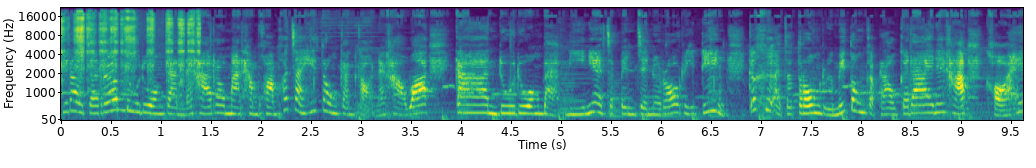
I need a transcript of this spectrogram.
ที่เราจะเริ่มดูดวงกันนะคะ เรามาทำความเข้าใจให้ตรงกันก่อนนะคะว่า การดูดวงแบบนี้เนี่ยจะเป็น general reading ก็คืออาจจะตรงหรือไม่ตรงกับเราก็ได้นะคะ ขอให้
